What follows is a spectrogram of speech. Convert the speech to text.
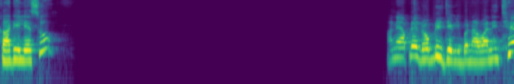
કાઢી લેશું. અને આપણે રબડી જેવી બનાવવાની છે.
